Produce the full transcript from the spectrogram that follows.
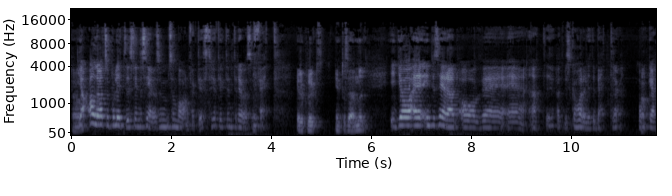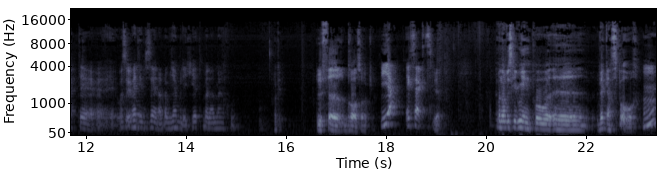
Ja. Jag har aldrig varit så politiskt intresserad som, som barn faktiskt. Jag tyckte inte det var så Mm. fett. Är du politiskt intresserad nu? Jag är intresserad av eh, eh, att, att vi ska ha det lite bättre. Och att, eh, och så är jag väldigt intresserad av jämlikhet mellan människor. Du är för bra saker. Ja, exakt. Ja. Men om vi ska gå in på eh, veckans spår. Mm.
